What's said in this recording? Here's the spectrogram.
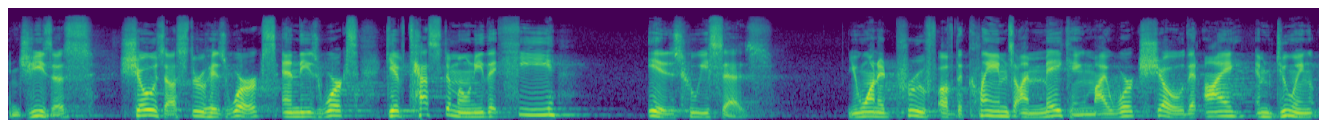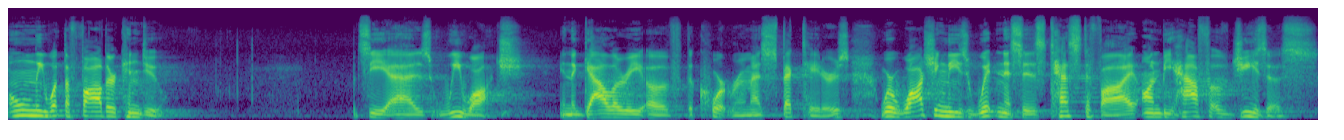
And Jesus shows us through his works, and these works give testimony that he is who he says. You wanted proof of the claims I'm making. My works show that I am doing only what the Father can do. But see, as we watch in the gallery of the courtroom as spectators, we're watching these witnesses testify on behalf of Jesus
